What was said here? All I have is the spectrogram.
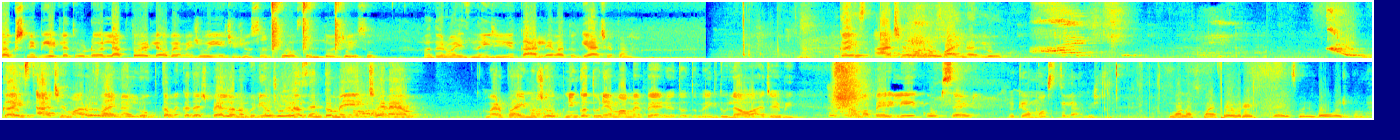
તક્ષને બી એટલે થોડો ડર લાગતો એટલે હવે અમે જોઈએ છીએ. જો સરખું હશે ને તો જઈશું. અધરવાઇઝ નહીં જઈએ. કાર લેવા તો ગયા છે પણ. ગઈઝ આ છે મારો ફાઇનલ લુક ગઈઝ આ છે મારો ફાઇનલ લુક તમે કદાચ પહેલાંનો વીડિયો જોયો હશે ને તો મેં એક છે ને મારા ભાઈનું જે ઓપનિંગ હતું ને એમાં મેં પહેર્યો હતો. તો મેં કીધું, લાવો, આજે બી આમાં પહેરી લઈએ કોટ સાઈડ તો કેવો મસ્ત લાગે. One of my favourite guys મને બહુ જ ગમે.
